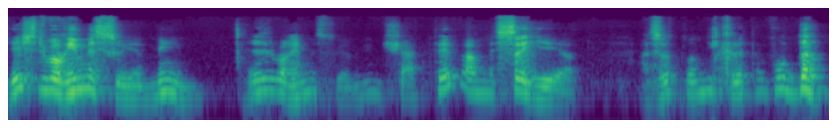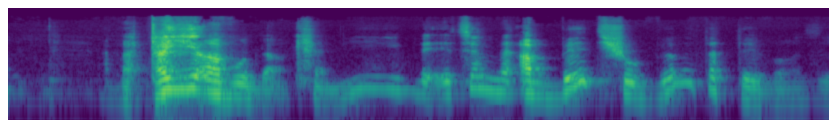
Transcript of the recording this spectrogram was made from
יש דברים מסוימים, יש דברים מסוימים שהטבע מסייע, אז זאת לא נקראת עבודה. מתי היא העבודה? כשאני בעצם מאבד, שובר את הטבע הזה,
